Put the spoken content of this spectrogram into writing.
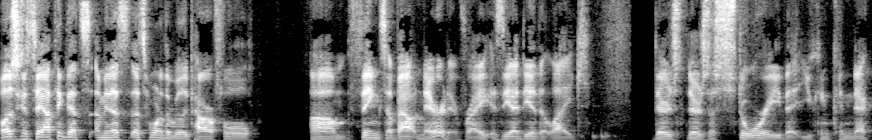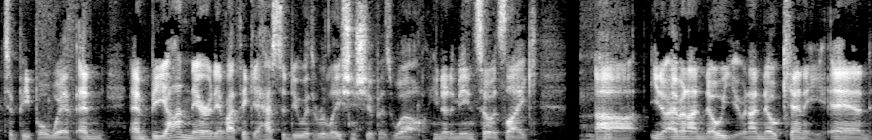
I was just gonna say, I think that's, I mean, that's that's one of the really powerful um, things about narrative, right? Is the idea that like there's there's a story that you can connect to people with, and and beyond narrative, I think it has to do with relationship as well. You know what I mean? So it's like, uh, you know, Evan, I know you, and I know Kenny, and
